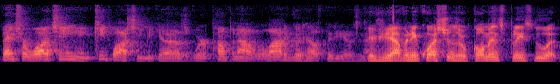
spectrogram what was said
Thanks for watching and keep watching because we're pumping out a lot of good health videos now. If you have any questions or comments, please do it.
